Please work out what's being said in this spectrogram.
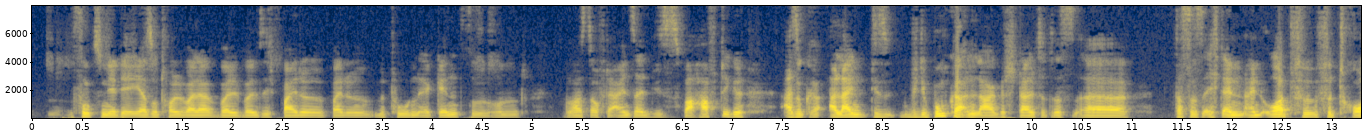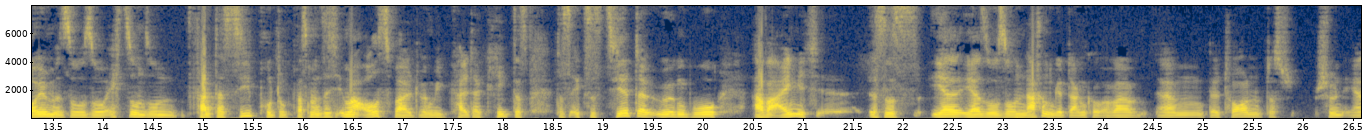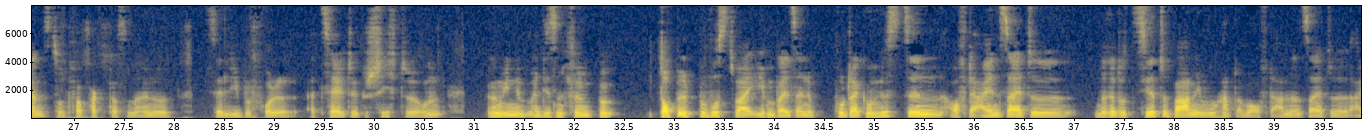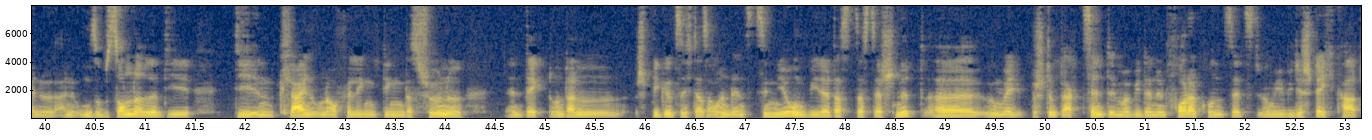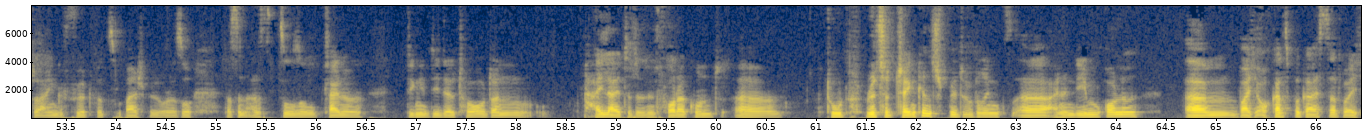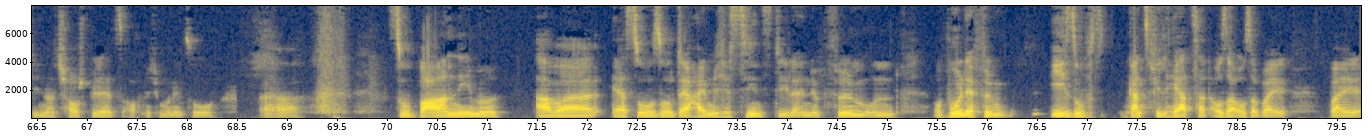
funktioniert ja eher so toll, weil er, weil, weil sich beide, beide Methoden ergänzen und du hast auf der einen Seite dieses wahrhaftige, also allein diese, wie die Bunkeranlage gestaltet ist, äh, das ist echt ein, ein Ort für, für Träume, so, so echt so, so ein Fantasieprodukt, was man sich immer auswählt, irgendwie Kalter Krieg, das, das existiert da irgendwo, aber eigentlich äh, ist es eher, eher so, so ein Nachengedanke, aber ähm, Del Toro nimmt das schön ernst und verpackt das in eine sehr liebevoll erzählte Geschichte. Und irgendwie nimmt man diesen Film be doppelt bewusst wahr, eben weil seine Protagonistin auf der einen Seite eine reduzierte Wahrnehmung hat, aber auf der anderen Seite eine, eine umso besondere, die, die in kleinen, unauffälligen Dingen das Schöne entdeckt und dann spiegelt sich das auch in der Inszenierung wieder, dass, dass der Schnitt äh, irgendwelche bestimmte Akzente immer wieder in den Vordergrund setzt, irgendwie wie die Stechkarte eingeführt wird zum Beispiel oder so. Das sind alles so, so kleine Dinge, die Del Toro dann highlightet in den Vordergrund äh, tut. Richard Jenkins spielt übrigens äh, eine Nebenrolle. Ähm, war ich auch ganz begeistert, weil ich ihn als Schauspieler jetzt auch nicht unbedingt so äh, so wahrnehme aber er ist so, so der heimliche Scene-Stealer in dem Film und obwohl der Film eh so ganz viel Herz hat, außer, außer bei, bei,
